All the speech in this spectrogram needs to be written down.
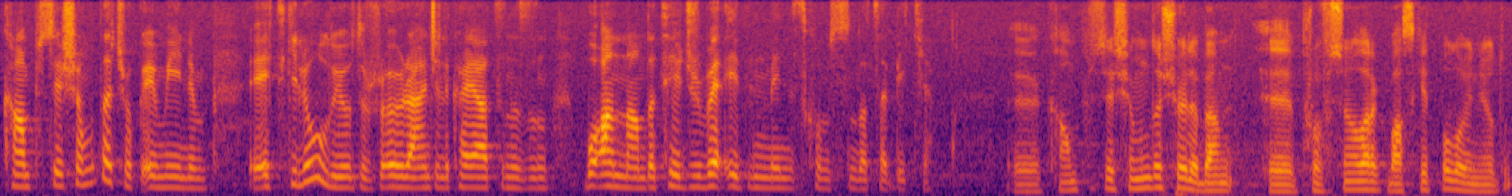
kampüs yaşamı da çok eminim etkili oluyordur öğrencilik hayatınızın bu anlamda tecrübe edinmeniz konusunda tabii ki. E, kampüs yaşamında şöyle ben e, profesyonel olarak basketbol oynuyordum.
